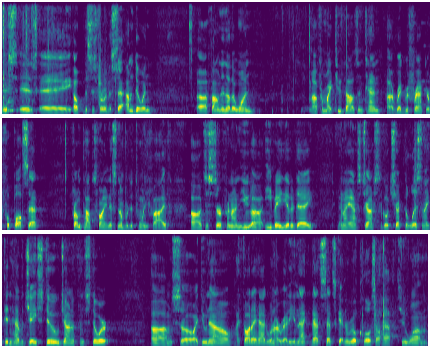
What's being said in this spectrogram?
This is a, oh, this is for the set I'm doing. Uh, found another one uh, for my 2010 uh, Red Refractor football set from Topps Finest, number to 25. Uh, just surfing on uh, eBay the other day, and I asked Josh to go check the list, and I didn't have a J. Stu, Jonathan Stewart. Um, so I do now. I thought I had one already, and that, that set's getting real close. I'll have to um,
